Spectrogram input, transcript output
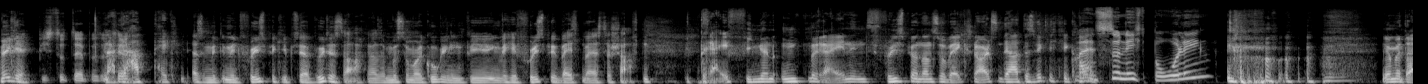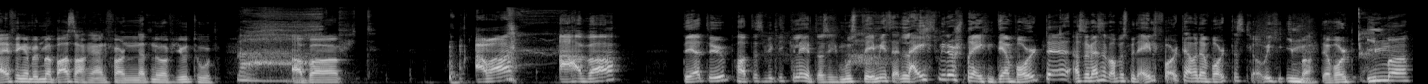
Wirklich. Bist du deppert, Na, okay? der hat Technik, also mit, mit Frisbee gibt's ja wilde Sachen. Also musst du mal googeln, irgendwie irgendwelche Frisbee-Weltmeisterschaften mit drei Fingern unten rein ins Frisbee und dann so wegschnalzen. Der hat das wirklich gekonnt. Meinst du nicht Bowling? Ja, mit drei Fingern würden mir ein paar Sachen einfallen, nicht nur auf YouTube. aber, aber, aber, der Typ hat das wirklich gelebt. Also ich muss dem jetzt leicht widersprechen. Der wollte, also ich weiß nicht, ob er es mit elf wollte, aber der wollte das, glaube ich, immer. Der wollte immer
